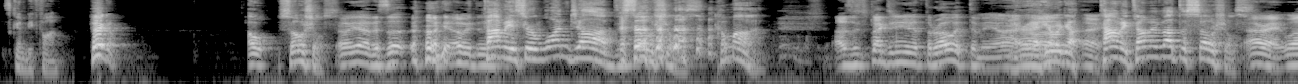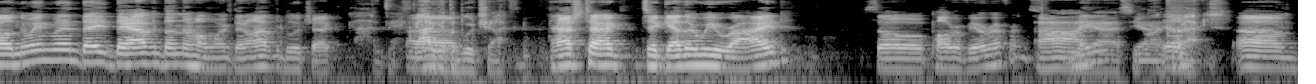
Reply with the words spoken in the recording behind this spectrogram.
it's going to be fun. Pick'em! Oh, socials. Oh yeah, this. Uh, oh, yeah, we did. Tommy, it's your one job, the socials. Come on. I was expecting you to throw it to me. All right, All right, here we go. well, all right. Tommy, tell me about the socials. All right. Well, New England, they they haven't done their homework. They don't have the blue check. Gotta get the Uh, blue check. Hashtag Together We Ride. So Paul Revere reference. Ah, Maybe? yes, You are yeah. Yeah. correct. Um,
